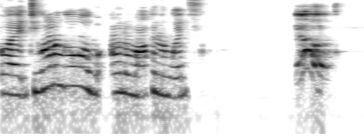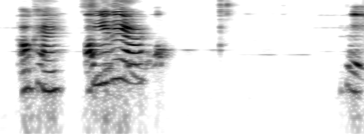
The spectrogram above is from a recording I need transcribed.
but do you want to go on a walk in the woods? Yeah. Okay, see you there. Okay.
